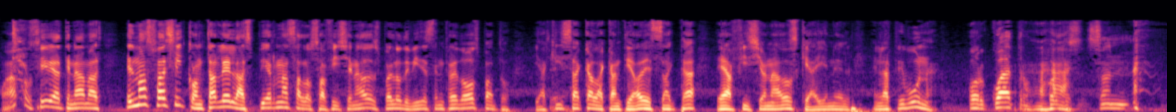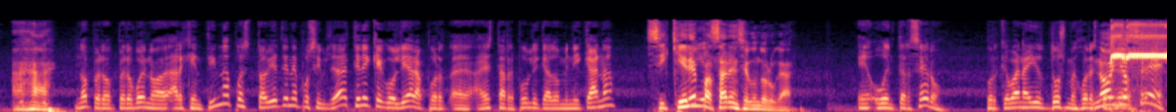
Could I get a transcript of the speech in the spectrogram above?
Bueno, pues sí, fíjate nada más. Es más fácil contarle las piernas a los aficionados, después lo divides entre dos, pato. Y aquí saca la cantidad exacta de aficionados que hay en el en la tribuna. Por cuatro. Ajá. Porque son. Ajá. No, pero, pero bueno, Argentina pues todavía tiene posibilidad, tiene que golear a, Puer- a- a esta República Dominicana Si quiere Y- pasar en segundo lugar. eh, o en tercero, porque van a ir dos mejores. No, yo sé.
